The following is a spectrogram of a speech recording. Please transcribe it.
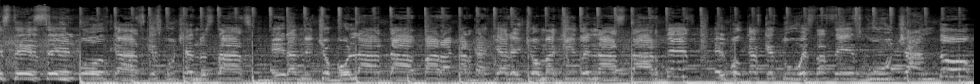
Este es el podcast que escuchando estás. Eran mi chocolate para carcajear el show machido en las tardes. El podcast que tú estás escuchando.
